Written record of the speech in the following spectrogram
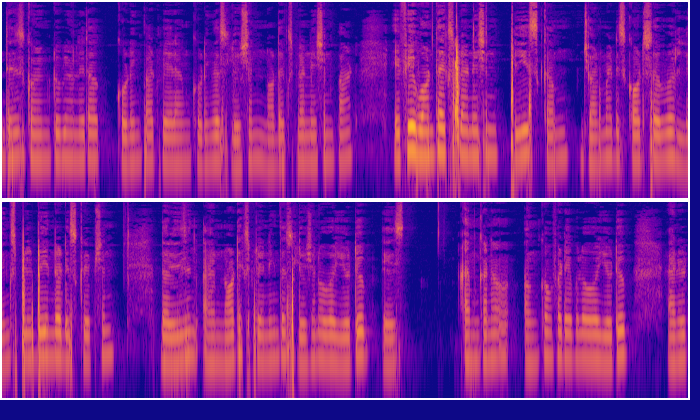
This is going to be only the coding part where I'm coding the solution not the explanation part. If you want the explanation please come join my discord server. Links will be in the description. The reason I am not explaining the solution over YouTube is I'm kinda uncomfortable over YouTube and it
